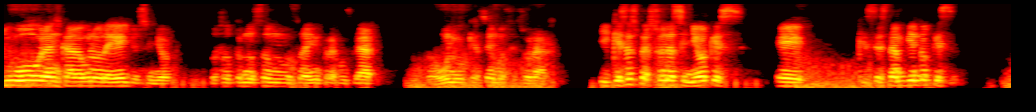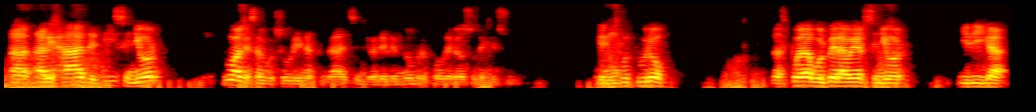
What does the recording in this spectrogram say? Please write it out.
Tú obra en cada uno de ellos, Señor. Nosotros no somos nadie para juzgar. Lo único que hacemos es orar. Y que esas personas, Señor, que, eh, que se están viendo que es alejadas de ti, Señor, tú hagas algo sobrenatural, Señor, en el nombre poderoso de Jesús. Que en un futuro las pueda volver a ver, Señor, y diga,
